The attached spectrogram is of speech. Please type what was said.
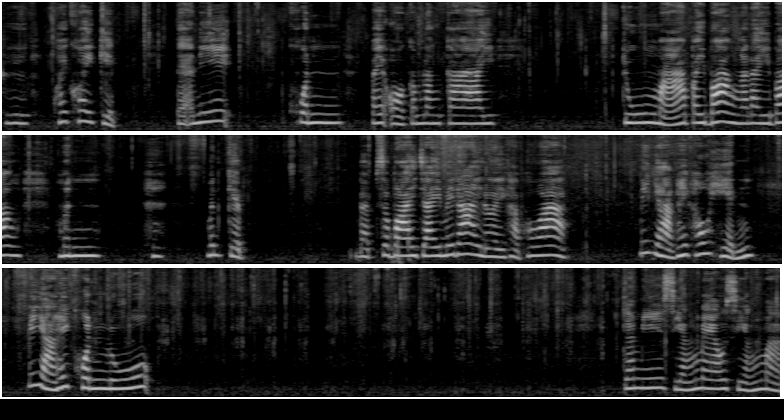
คือค่อยๆเก็บ แต่อันนี้คน ไปออกกำลังกาย จูงหมาไปบ้างอะไรบ้าง มันมันเก็บแบบสบายใจไม่ได้เลยค่ะ เพราะว่าไม่อยากให้เขาเห็น ไม่อยากให้คนรู้ จะมีเสียงแมวเสียงหมา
